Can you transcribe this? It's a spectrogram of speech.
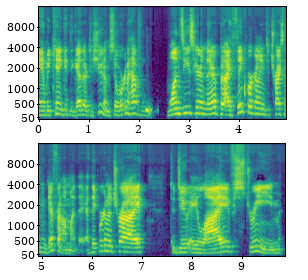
and we can't get together to shoot them. So we're gonna have onesies here and there, but I think we're going to try something different on Monday. I think we're going to try to do a live stream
